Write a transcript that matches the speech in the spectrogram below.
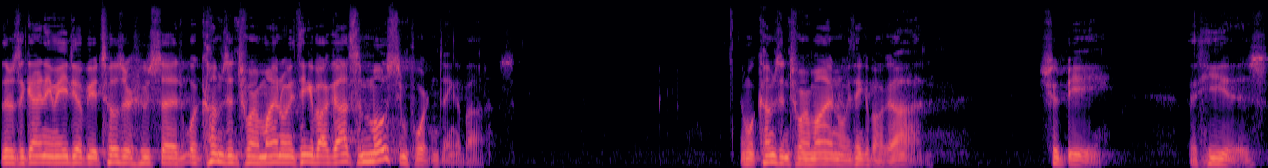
There's a guy named A.W. Tozer who said, What comes into our mind when we think about God is the most important thing about us. And what comes into our mind when we think about God should be that He is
